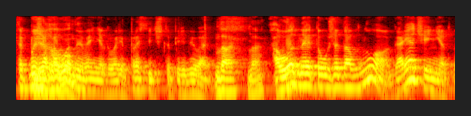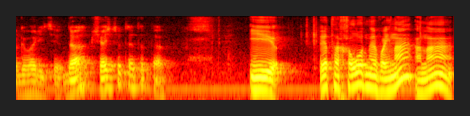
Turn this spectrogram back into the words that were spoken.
Так мы же о холодной войне говорим, простите, что перебиваю. Да, да. Холодная это уже давно, горячей нет, вы говорите. Да, к счастью, это так. И эта холодная война, она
